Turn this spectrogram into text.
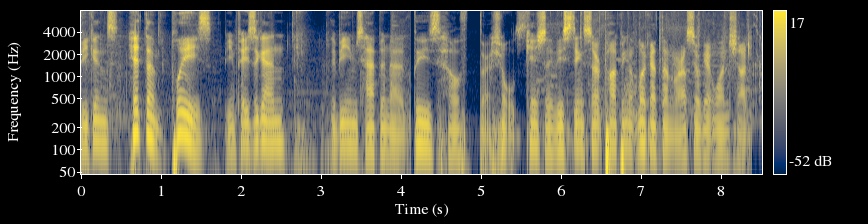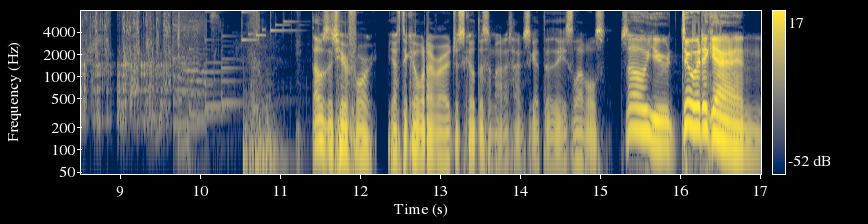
Beacons, hit them, please. Beam phase again. The beams happen at these health thresholds. Occasionally these things start popping up. Look at them or else you'll get one shot. That was a tier 4. You have to kill whatever I just killed this amount of times to get to these levels. So you do it again!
